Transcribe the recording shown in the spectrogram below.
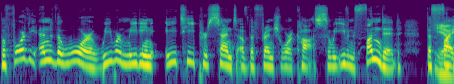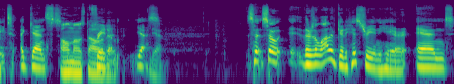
before the end of the war, we were meeting 80% of the French war costs. So we even funded the Yeah. fight against Almost all freedom. of it. Yes Yeah. so so uh, there's a lot of good history in here and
